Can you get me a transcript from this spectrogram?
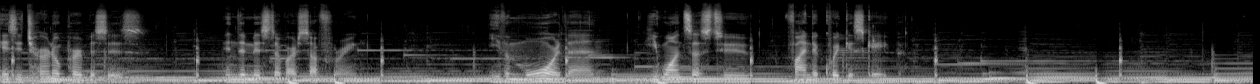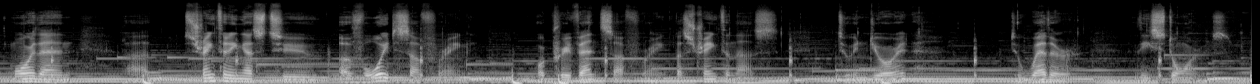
His eternal purposes in the midst of our suffering, even more than He wants us to find a quick escape? More than uh, strengthening us to avoid suffering or prevent suffering, but strengthen us to endure it, to weather these storms.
